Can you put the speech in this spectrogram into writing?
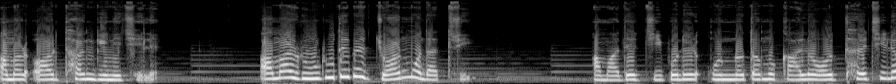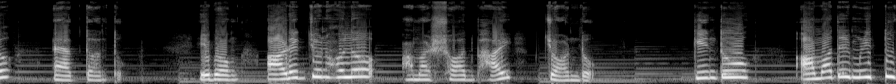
আমার অর্ধাঙ্গিনী ছিলে। আমার রুরুদেবের জন্মদাত্রী। আমাদের জীবনের অন্যতম কালো অধ্যায় ছিল একদন্ত এবং আরেকজন হলো আমার সৎ ভাই চণ্ড। কিন্তু আমাদের মৃত্যু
